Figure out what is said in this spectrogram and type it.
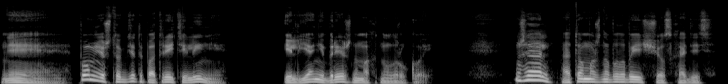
Не, помню, что где-то по третьей линии. Илья небрежно махнул рукой. Жаль, а то можно было бы еще сходить.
